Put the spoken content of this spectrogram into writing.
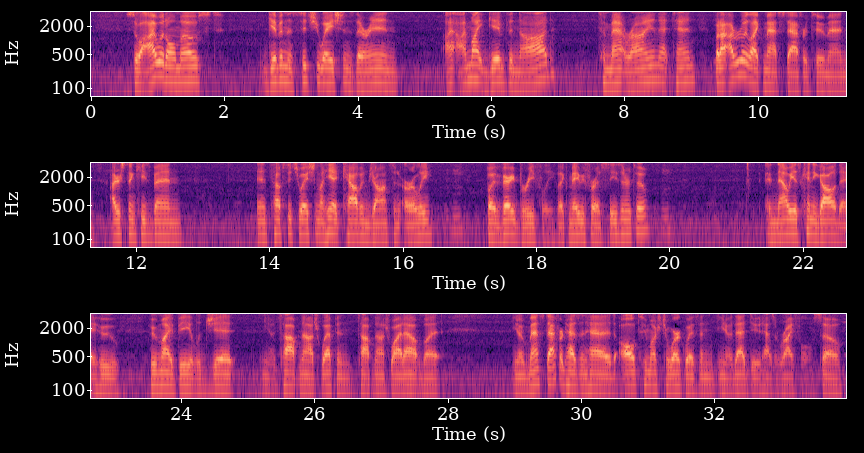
so I would almost, given the situations they're in. I, I might give the nod to Matt Ryan at 10, but I, I really like Matt Stafford too, man. I just think he's been in a tough situation. Like he had Calvin Johnson early, mm-hmm. but very briefly, like maybe for a season or 2 mm-hmm. And now he has Kenny Golladay, who who might be a legit, you know, top notch weapon, top notch wideout, but you know, Matt Stafford hasn't had all too much to work with, and you know that dude has a rifle. So,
